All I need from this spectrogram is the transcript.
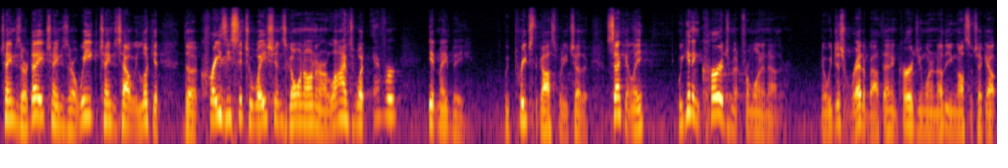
Changes our day, changes our week, changes how we look at the crazy situations going on in our lives, whatever it may be. We preach the gospel to each other. Secondly, we get encouragement from one another. You know, we just read about that, encouraging one another. You can also check out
